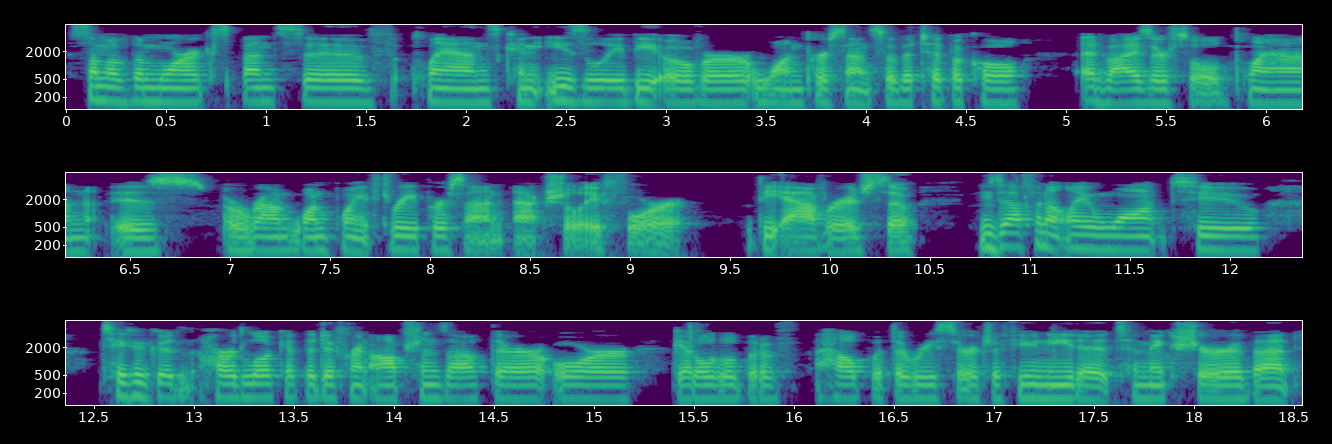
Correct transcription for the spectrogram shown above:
some of the more expensive plans can easily be over 1%. So the typical advisor sold plan is around 1.3% actually for the average. So you definitely want to take a good hard look at the different options out there or get a little bit of help with the research if you need it to make sure that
